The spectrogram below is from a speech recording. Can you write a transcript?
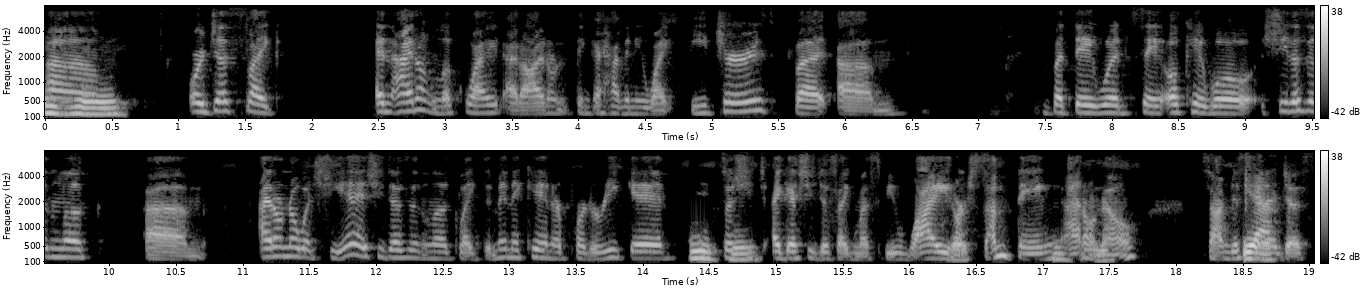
Um, mm-hmm. Um, or just like, and I don't look white at all. I don't think I have any white features, but, um, but they would say, okay, well, she doesn't look, um, I don't know what she is. She doesn't look like Dominican or Puerto Rican. Mm-hmm. So she, I guess she just like must be white or something. Mm-hmm. I don't mm-hmm. know. So I'm just yeah. gonna just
